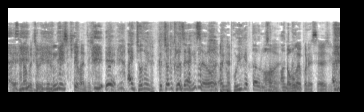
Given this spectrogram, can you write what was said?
아, 사람을 좀 이렇게 흥분시키게 만드시네. 예. 아니, 저도, 그, 저도 그런 생각 했어요. 아, 이거 보이겠다. 그러고서. 아, 아, 넘어갈 그, 뻔했어요, 지금.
